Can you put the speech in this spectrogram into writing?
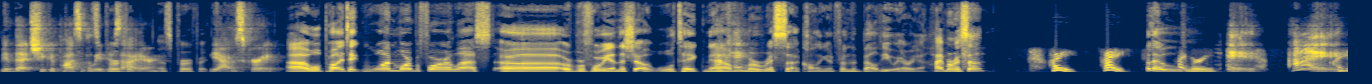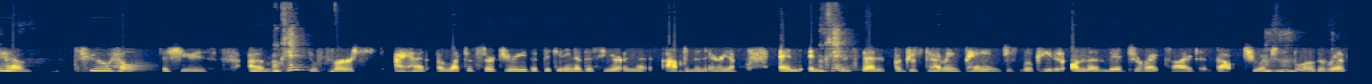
that she could possibly That's desire. That's perfect. Yeah, it was great. Uh, we'll probably take one more before our last, uh, or before we end the show. We'll take now okay. Marissa calling in from the Bellevue area. Hi, Marissa. Hi. Hi. Hello. Hi, Marie. Hey. Hi. I have two health issues. Um, okay. So first, I had elective surgery the beginning of this year in the abdomen area, and and okay. since then I'm just having pain, just located on the mid to right side, about 2 inches mm-hmm. below the rib,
